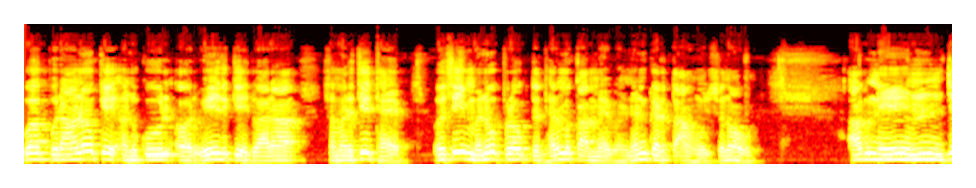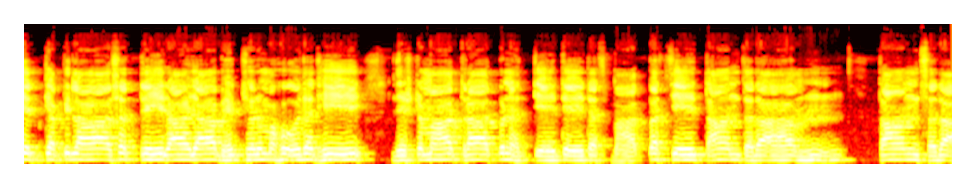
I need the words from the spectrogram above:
वह पुराणों के अनुकूल और वेद के द्वारा समर्थित है। उसी मनु प्रोक्त धर्म का मैं वर्णन करता हूँ। सुनो। अग्नि चित कपिला सत्री राजा भिक्षुर्महोदधि दृष्टमात्रात्मनत्येते तस्मात् पश्ये तान तदा तान सदा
